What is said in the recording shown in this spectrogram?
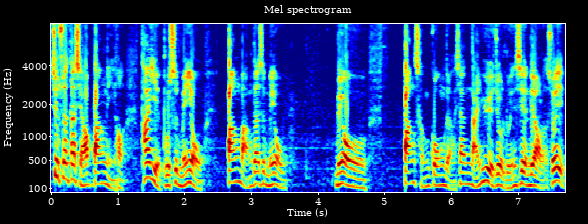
就算他想要帮你哈，他也不是没有帮忙，但是没有没有帮成功的。像南越就沦陷掉了。所以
